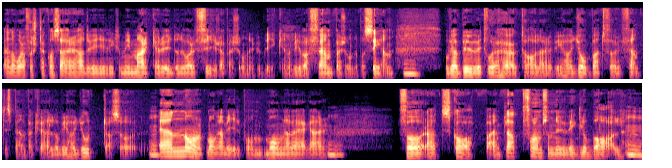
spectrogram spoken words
en av våra första konserter hade vi liksom i Markaryd och då var det fyra personer i publiken och vi var fem personer på scen. Mm. Och vi har burit våra högtalare, vi har jobbat för 50 spänn per kväll och vi har gjort alltså Mm. enormt många mil på många vägar Mm. för att skapa en plattform som nu är global Mm.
